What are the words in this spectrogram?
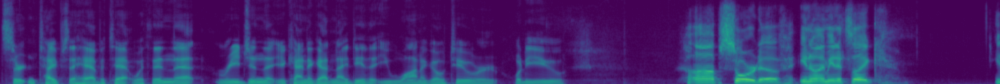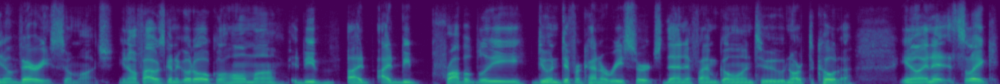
certain types of habitat within that region that you kind of got an idea that you want to go to, or what do you? Uh, sort of. You know, I mean, it's like, you know, varies so much. You know, if I was going to go to Oklahoma, it'd be I'd I'd be probably doing different kind of research than if I'm going to North Dakota. You know, and it's like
